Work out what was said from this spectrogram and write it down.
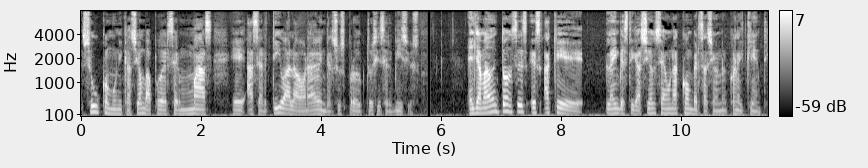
su comunicación va a poder ser más eh, asertiva a la hora de vender sus productos y servicios. El llamado entonces es a que la investigación sea una conversación con el cliente.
